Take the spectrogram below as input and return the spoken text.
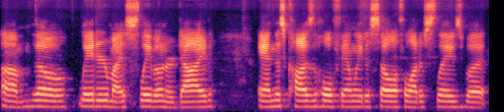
um, though later my slave owner died, and this caused the whole family to sell off a lot of slaves. But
